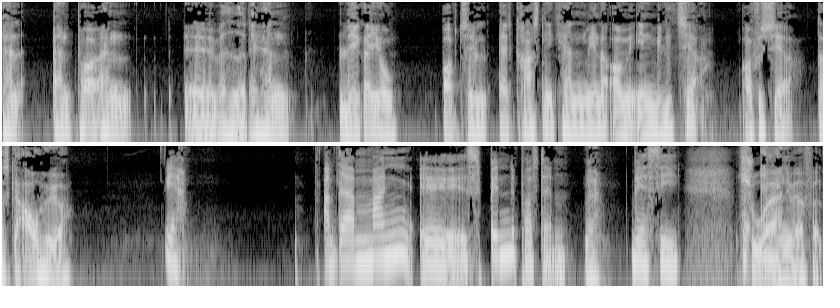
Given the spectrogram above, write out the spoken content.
Han, han, på, han øh, hvad hedder det, han lægger jo op til, at Krasnik han minder om en militær officer, der skal afhøre. Ja. Jamen, der er mange øh, spændende påstande, Ja, vil jeg sige. sur er han i hvert fald.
